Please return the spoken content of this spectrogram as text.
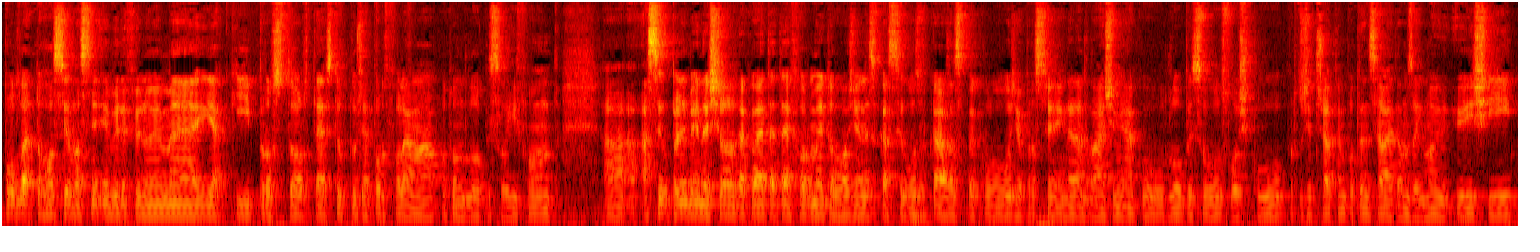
podle toho si vlastně i vydefinujeme, jaký prostor v té struktuře portfolia má potom dluhopisový fond. A asi úplně bych nešel do takové té, té formy toho, že dneska si uvozovká zaspekuluju, že prostě někde nadvážím nějakou dluhopisovou složku, protože třeba ten potenciál je tam zajímavější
